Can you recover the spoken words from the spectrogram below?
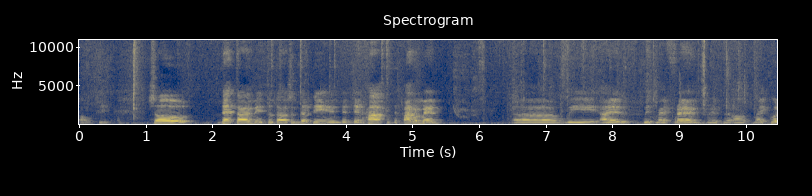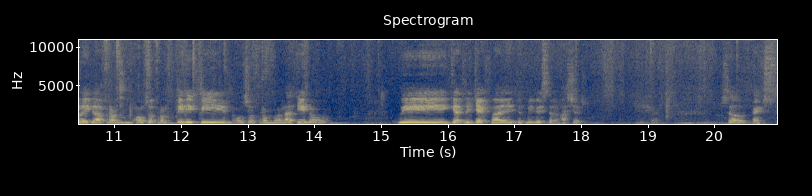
Okay. So that time in 2013 in the Den Haag, in the parliament, uh, we, I, with my friend, with uh, my colleague from also from Philippines, also from uh, Latino, we get rejected by the minister Asscher. So next.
